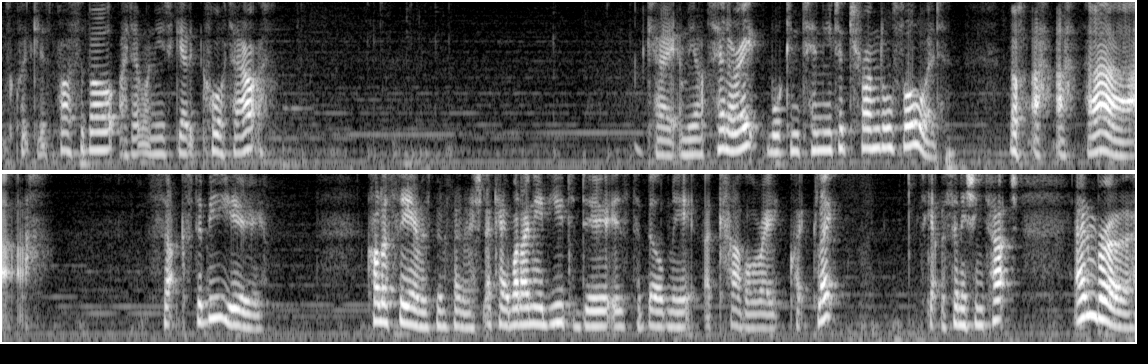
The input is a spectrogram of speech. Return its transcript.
as quickly as possible. I don't want you to get caught out. Okay, and the artillery will continue to trundle forward. Oh, ah, ah, ah. Sucks to be you. Colosseum has been finished. Okay, what I need you to do is to build me a cavalry quickly to get the finishing touch. Edinburgh.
